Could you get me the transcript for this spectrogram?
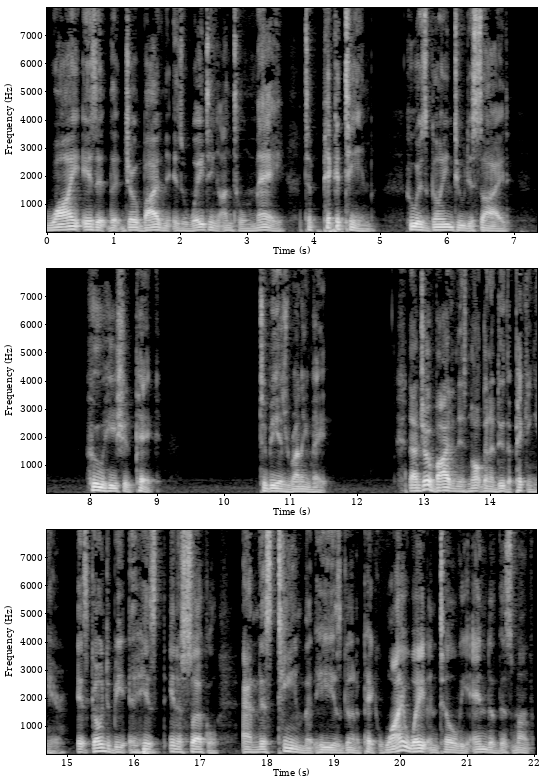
why is it that Joe Biden is waiting until May to pick a team who is going to decide who he should pick to be his running mate. Now, Joe Biden is not going to do the picking here. It's going to be his inner circle and this team that he is going to pick. Why wait until the end of this month?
